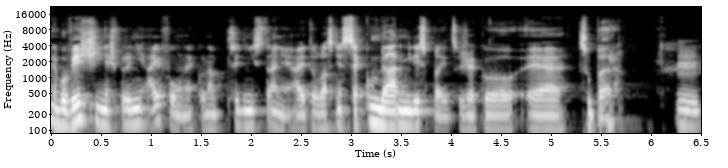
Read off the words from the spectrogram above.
nebo větší než první iPhone, jako na přední straně. A je to vlastně sekundární displej, což jako je super. Hmm.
